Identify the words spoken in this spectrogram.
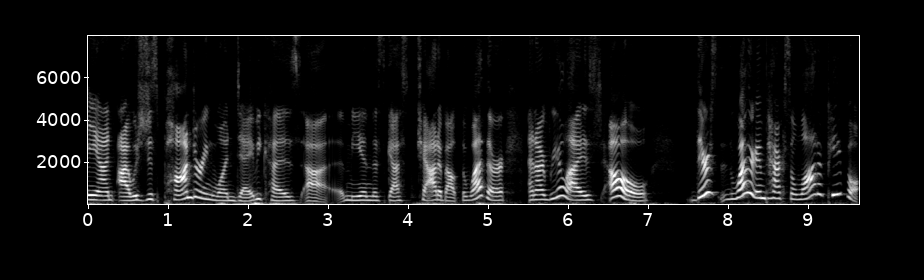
And I was just pondering one day because uh, me and this guest chat about the weather, and I realized, oh, there's the weather impacts a lot of people.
